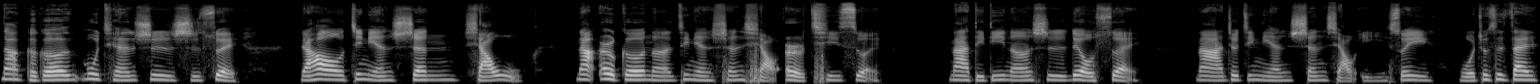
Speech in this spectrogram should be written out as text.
那哥哥目前是十岁，然后今年升小五。那二哥呢，今年升小二七岁。那弟弟呢是六岁，那就今年升小一。所以我就是在。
